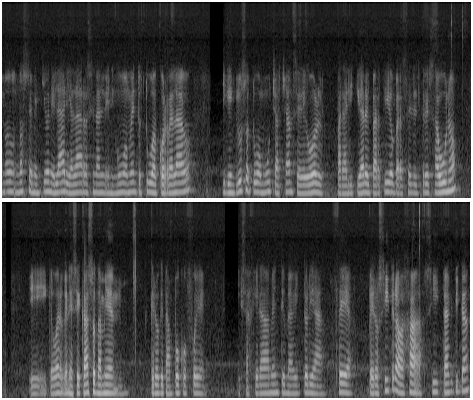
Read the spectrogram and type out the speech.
no, no se metió en el área, el Arsenal en ningún momento estuvo acorralado y que incluso tuvo muchas chances de gol para liquidar el partido, para hacer el 3 a 1 y que bueno, que en ese caso también creo que tampoco fue exageradamente una victoria pero sí trabajada, sí táctica.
